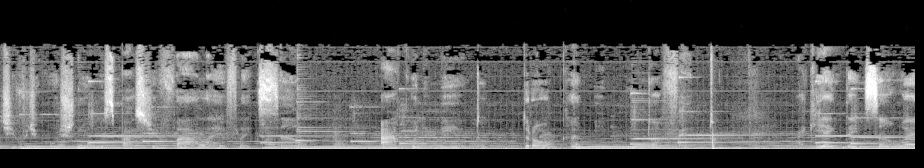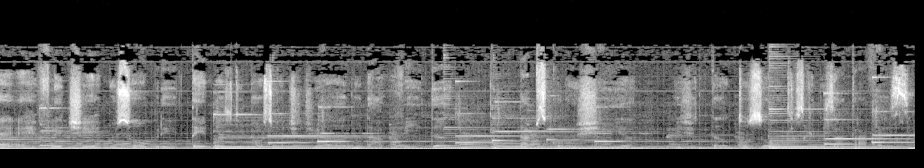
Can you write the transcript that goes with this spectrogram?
objetivo de construir um espaço de fala, reflexão, acolhimento, troca e muito afeto. Aqui a intenção é, é refletirmos sobre temas do nosso cotidiano, da vida, da psicologia e de tantos outros que nos atravessam.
